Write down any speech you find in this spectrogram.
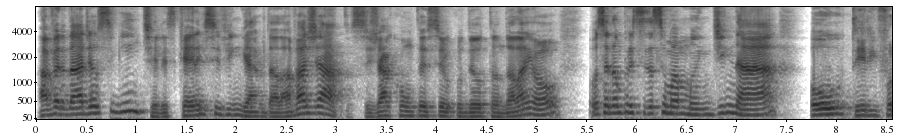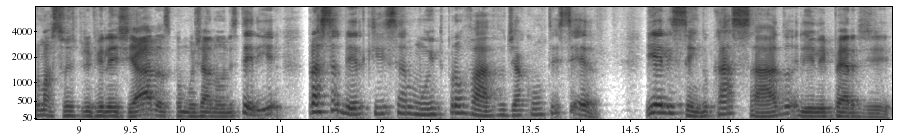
A verdade é o seguinte, eles querem se vingar da Lava Jato. Se já aconteceu com o Deltan Dallagnol, você não precisa ser uma mãe de Ná ou ter informações privilegiadas, como Janones teria, para saber que isso é muito provável de acontecer. E ele sendo caçado, ele, ele perde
